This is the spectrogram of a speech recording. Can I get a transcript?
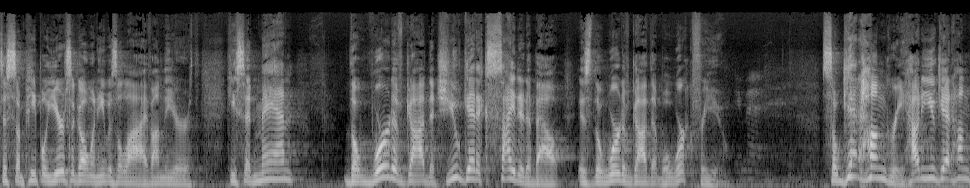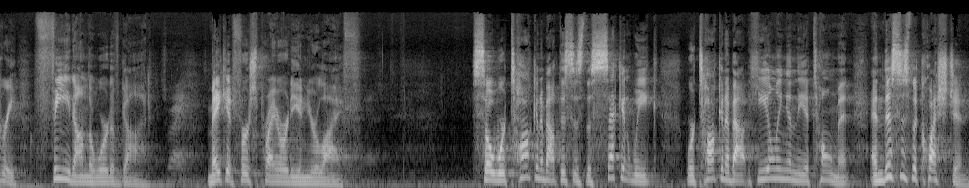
to some people years ago when he was alive on the earth. He said, Man, the Word of God that you get excited about is the Word of God that will work for you. Amen. So get hungry. How do you get hungry? Feed on the Word of God. Right. Make it first priority in your life. So, we're talking about this is the second week. We're talking about healing and the atonement. And this is the question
